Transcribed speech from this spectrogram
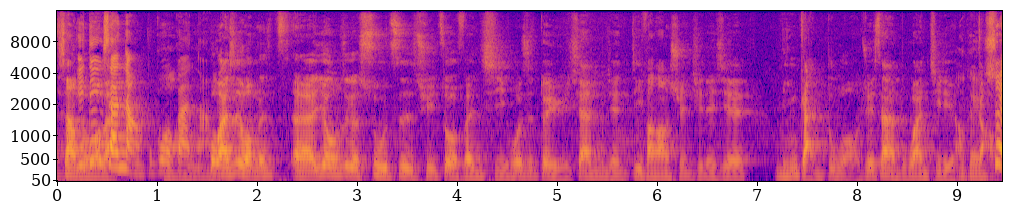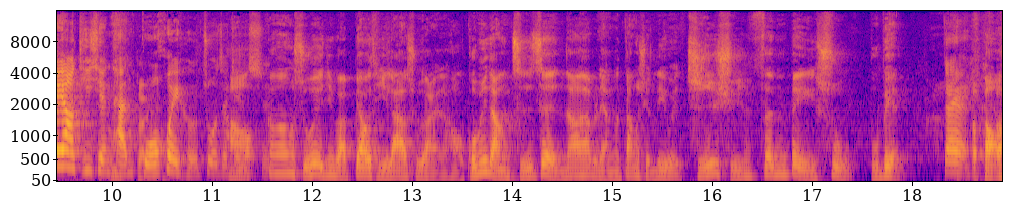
是吧？一定三党不过半啊不。管是我们呃用这个数字去做分析，或是对于现在目前地方上选区的一些敏感度哦，我觉得三党不过半几率很 OK 高。所以要提前谈国会合作这件好，事。刚刚淑慧已经把标题拉出来了哈，国民党执政，然后他们两个当选立委，执询分贝数不变，对，好，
